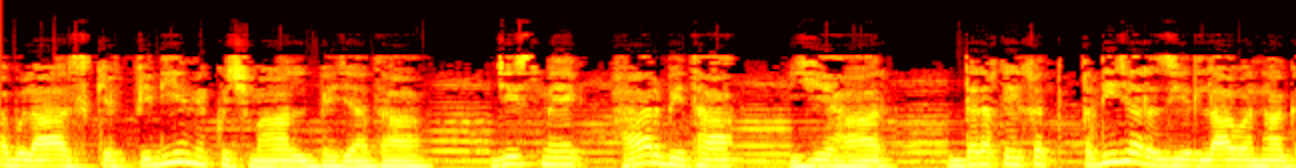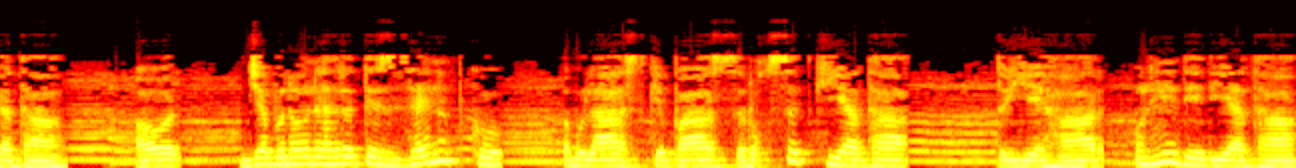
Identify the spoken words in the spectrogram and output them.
ابو العاص کے فدیے میں کچھ مال بھیجا تھا، جس میں ایک ہار بھی تھا۔ یہ ہار درقیقت خدیجہ رضی اللہ عنہ کا تھا اور جب انہوں نے حضرت زینب کو ابولاس کے پاس رخصت کیا تھا تو یہ ہار انہیں دے دیا تھا۔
